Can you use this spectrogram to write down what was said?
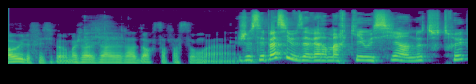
Ah oui, le fait. Moi, j'a- j'a- j'adore sa façon. euh. Je sais pas si vous avez remarqué aussi un autre truc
